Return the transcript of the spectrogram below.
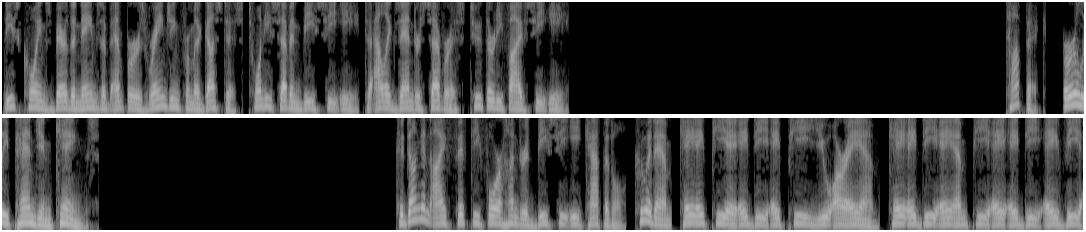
These coins bear the names of emperors ranging from Augustus 27 BCE to Alexander Severus 235 CE. Topic: Early Pandyan kings. Kadungan I 5400 BCE capital, Kuadam, Kapaadapuram, Kadampaadavi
